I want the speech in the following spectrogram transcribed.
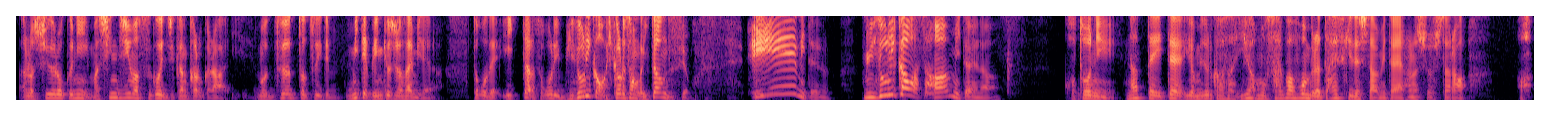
あの収録に、まあ、新人はすごい時間かかるから、もうずっとついて見て勉強しなさいみたいなとこで行ったらそこに緑川光さんがいたんですよ。ええー、みたいな。緑川さんみたいなことになっていて、いや、緑川さん、いや、もうサイバーフォーミュラ大好きでした、みたいな話をしたら、あ、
